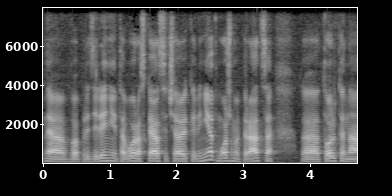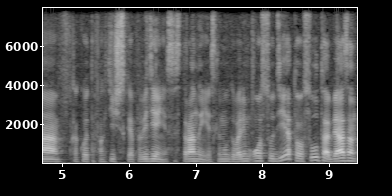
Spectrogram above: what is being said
э, в определении того, раскаялся человек или нет, можем опираться э, только на какое-то фактическое поведение со стороны. Если мы говорим о суде, то суд обязан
